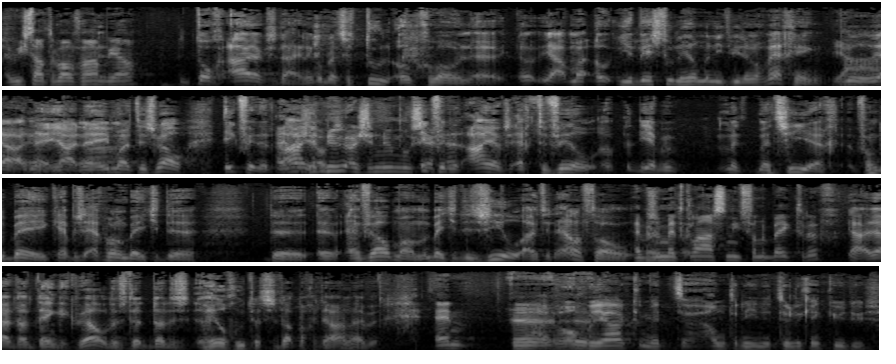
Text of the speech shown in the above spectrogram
En wie staat er bovenaan bij jou? toch Ajax uiteindelijk, omdat ze toen ook gewoon... eh, oh, ja, maar oh, je wist toen helemaal niet wie er nog wegging. Ja, ik bedoel, ja, nee, ja, nee, maar het is wel... Ik vind het En als Ajax... je, nu, als je nu moet Ik zeggen... vind het Ajax echt te veel. Die hebben met, met Ziyech van de Beek hebben ze echt wel een beetje de, de, eh, en Veldman een beetje de ziel uit hun elftal. Hebben ze met Klaassen niet van de Beek terug? Ja, ja dat denk ik wel. Dus dat, dat is heel goed dat ze dat nog gedaan hebben. En Uh, ja, wel goed ja, met uh, Anthony natuurlijk en Kudus.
